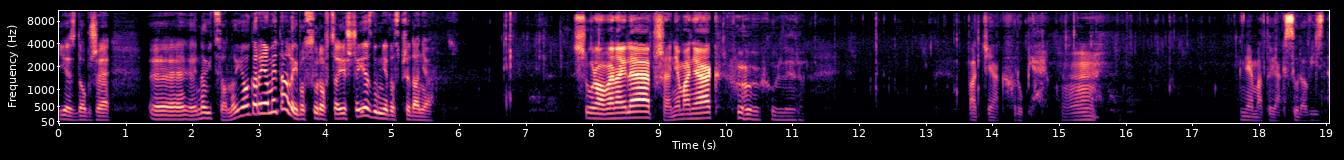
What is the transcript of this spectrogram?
Jest dobrze. E, No i co? No i ogarniamy dalej, bo surowca jeszcze jest u mnie do sprzedania. Surowe najlepsze, nie maniak? Cholera. Patrzcie jak chrupie. Mm. Nie ma to jak surowizna.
